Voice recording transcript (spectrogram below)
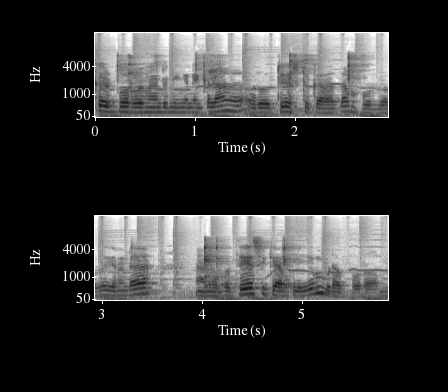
கேட் போடுறேன்னு நீங்கள் நினைக்கலாம்? ஒரு டேஸ்ட்டுக்காக தான் போடுறது. என்னடா நாங்கள் இப்போ தேசி கேப்லேயும் விட போகிறோம்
